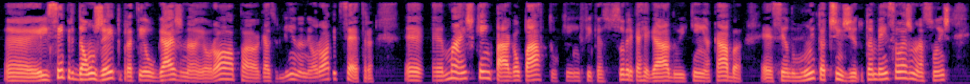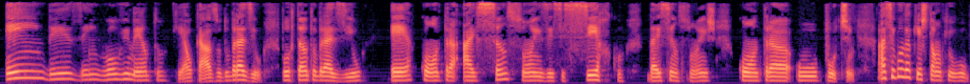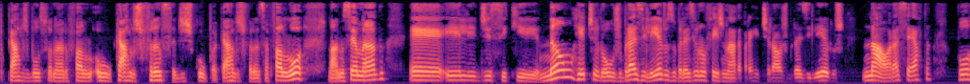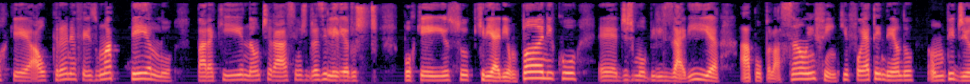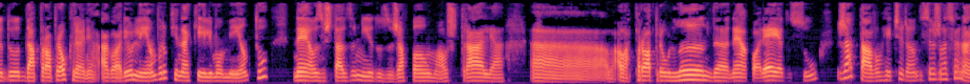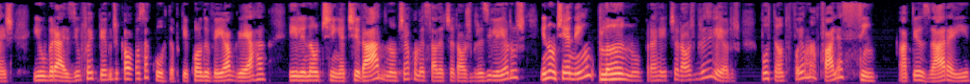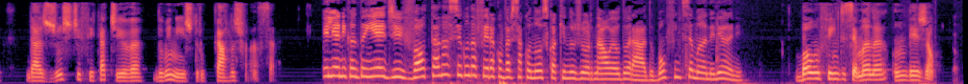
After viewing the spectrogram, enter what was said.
É, eles sempre dão um jeito para ter o gás na Europa, a gasolina na Europa, etc. É, mas quem paga o pato, quem fica sobrecarregado e quem acaba é, sendo muito atingido também são as nações em desenvolvimento, que é o caso do Brasil. Portanto, o Brasil é contra as sanções, esse cerco das sanções contra o Putin. A segunda questão que o Carlos Bolsonaro falou, o Carlos França, desculpa, Carlos França falou lá no Senado, é, ele disse que não retirou os brasileiros, o Brasil não fez nada para retirar os brasileiros na hora certa, porque a Ucrânia fez um apelo para que não tirassem os brasileiros porque isso criaria um pânico, é, desmobilizaria a população, enfim, que foi atendendo a um pedido da própria Ucrânia. Agora, eu lembro que naquele momento, né, os Estados Unidos, o Japão, a Austrália, a, a própria Holanda, né, a Coreia do Sul, já estavam retirando seus nacionais. E o Brasil foi pego de calça curta, porque quando veio a guerra, ele não tinha tirado, não tinha começado a tirar os brasileiros e não tinha nenhum plano para retirar os brasileiros. Portanto, foi uma falha sim apesar aí da justificativa do ministro Carlos França. Eliane Cantanhede volta na segunda-feira a conversar conosco aqui no Jornal Eldorado. Bom fim de semana, Eliane. Bom fim de semana, um beijão.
